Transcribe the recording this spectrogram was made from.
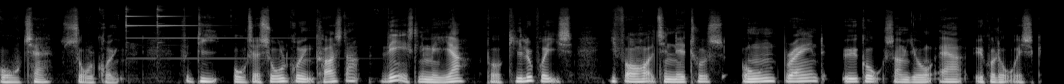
Ota Solgrøn. Fordi Ota Solgrøn koster væsentligt mere på kilopris i forhold til Nettos own brand Øko, som jo er økologisk.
